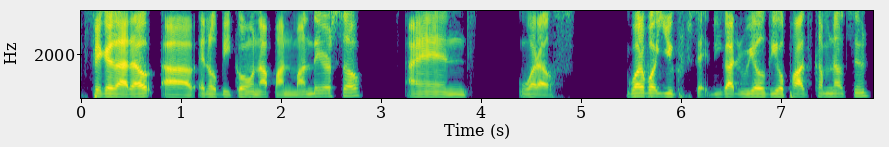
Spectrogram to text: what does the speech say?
figure that out. Uh, it'll be going up on Monday or so. And what else? What about you? You got real deal pods coming out soon?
